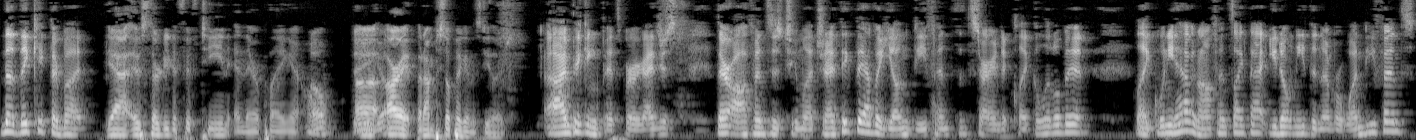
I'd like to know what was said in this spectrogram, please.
No, they kicked their butt. Yeah, it was thirty to fifteen, and they were playing at home. Oh, there you Uh, go. All right, but I'm still picking the Steelers. I'm picking Pittsburgh. I just their offense is too much, and I think they have a young defense that's starting to click a little bit. Like when you have an offense like that, you don't need the number one defense.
